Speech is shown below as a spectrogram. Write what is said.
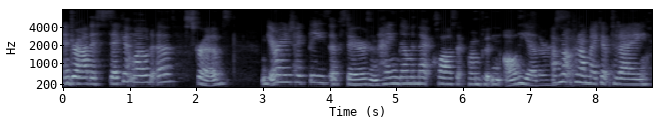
and dry this second load of scrubs. I'm getting ready to take these upstairs and hang them in that closet where I'm putting all the others. I've not put on makeup today.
